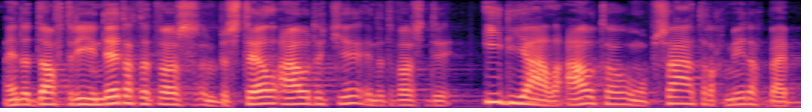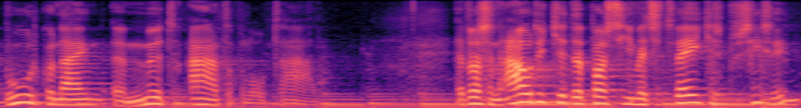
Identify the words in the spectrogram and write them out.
En de DAF 33, dat was een bestelautootje en dat was de ideale auto om op zaterdagmiddag bij Boer Konijn een mut aardappel op te halen. Het was een autootje, daar paste je met z'n tweetjes precies in.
